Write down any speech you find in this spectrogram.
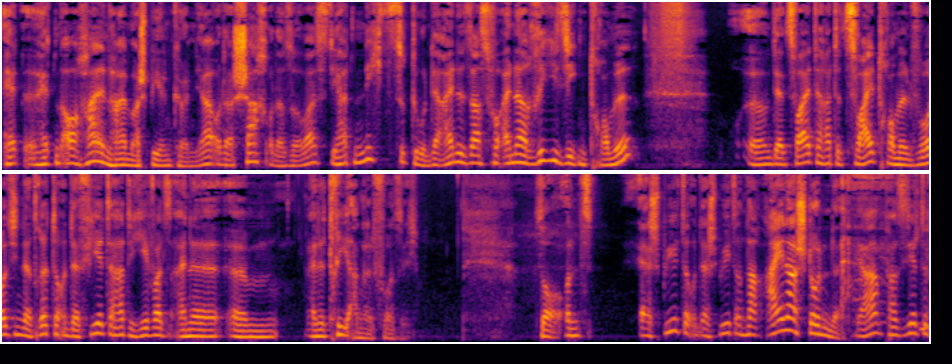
hätt- hätten auch Hallenheimer spielen können, ja, oder Schach oder sowas. Die hatten nichts zu tun. Der eine saß vor einer riesigen Trommel, der zweite hatte zwei Trommeln vor sich und der dritte und der vierte hatte jeweils eine, ähm, eine Triangel vor sich. So, und er spielte und er spielte und nach einer Stunde, ja, passierte,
